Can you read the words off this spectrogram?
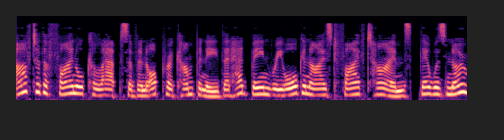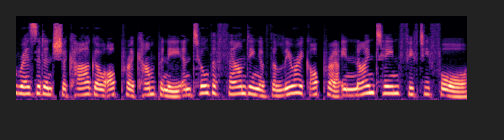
After the final collapse of an opera company that had been reorganized five times, there was no resident Chicago Opera Company until the founding of the Lyric Opera in 1954.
